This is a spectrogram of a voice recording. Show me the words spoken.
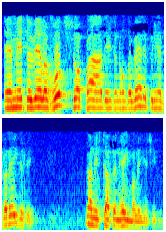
En met de willen gods op aarde in zijn onderwerping en vereniging. Dan is dat een hemel in je ziel.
